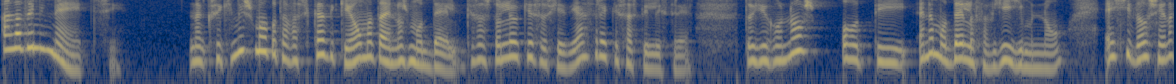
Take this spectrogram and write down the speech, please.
Αλλά δεν είναι έτσι να ξεκινήσουμε από τα βασικά δικαιώματα ενός μοντέλου και σας το λέω και σαν σχεδιάστρια και σαν στυλίστρια. Το γεγονός ότι ένα μοντέλο θα βγει γυμνό έχει δώσει ένα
